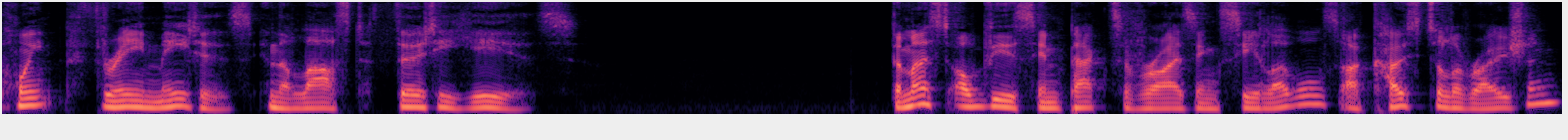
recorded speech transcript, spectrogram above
0.3 metres in the last 30 years. The most obvious impacts of rising sea levels are coastal erosion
